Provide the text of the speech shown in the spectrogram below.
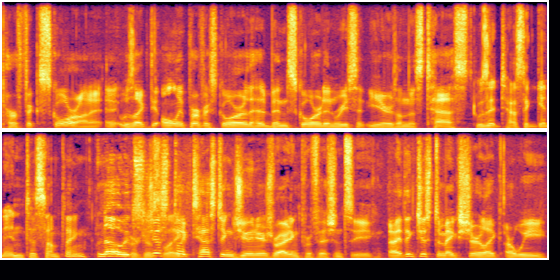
perfect score on it. And it was like the only perfect score that had been scored in recent years on this test. Was it test to get into something? No, it's just, like, testing juniors' writing proficiency. I think just to make sure, like, are we.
